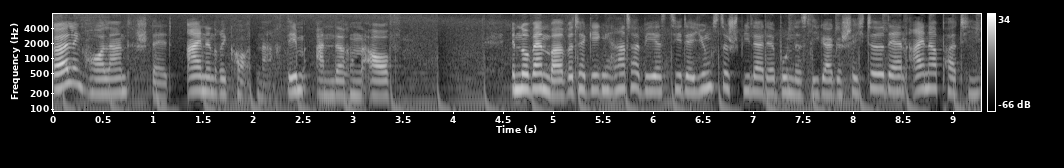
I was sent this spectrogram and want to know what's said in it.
Erling Haaland stellt einen Rekord nach dem anderen auf. Im November wird er gegen Hertha BSC der jüngste Spieler der Bundesliga-Geschichte, der in einer Partie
